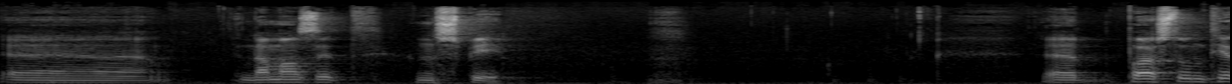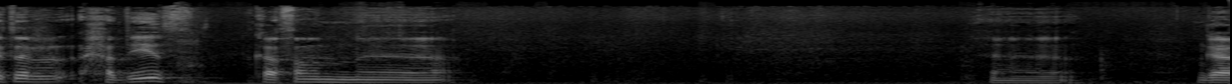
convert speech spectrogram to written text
e, namazit në shpi. E, po ashtu në tjetër hadith, ka thonë nga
